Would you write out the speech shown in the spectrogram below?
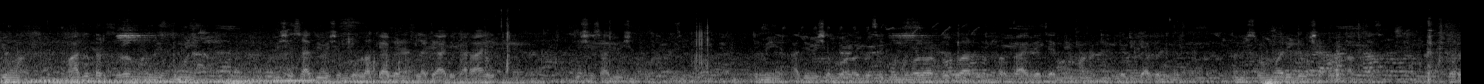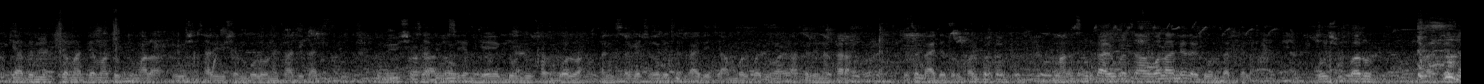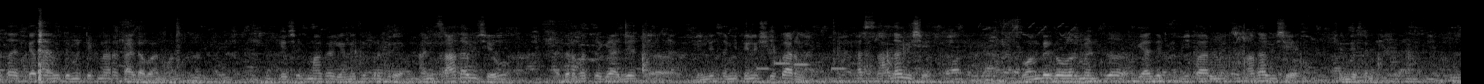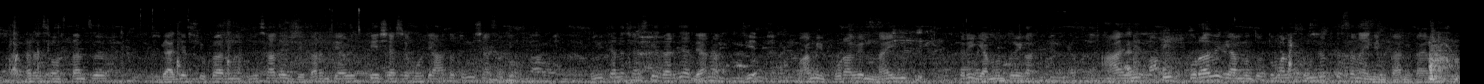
किंवा माझं तर सरळ म्हणणं आहे तुम्ही विशेष अधिवेशन बोला कॅबिनेटला ते अधिकार आहेत विशेष अधिवेशन बोलायचे तुम्ही अधिवेशन बोला. जसं की मंगळवार बुधवार कायद्याच्या नियमानं ठरलेली कॅबिनेट तुम्ही सोमवारी घेऊ शकत. असता तर कॅबिनेटच्या माध्यमातून तुम्हाला विशेष अधिवेशन बोलवण्याचा अधिकार आहे. तुम्ही विशेष अधिवेशन हे एक दोन दिवसात बोलवा आणि सगळ्या सगळ्याच्या कायद्याची अंमलबजावणी तातडीनं करा त्याचं कायद्यात रूपांतर मागासवर्ग आयोगाचा अहवाल आलेला आहे दोन तारखेला. तो स्वीकारून त्याच्यात त्याचाही तुम्ही म्हणजे टिकणारा कायदा बनवा. केसेस मागं घेण्याची प्रक्रिया. आणि साधा विषय हो हैदराबादचं गॅजेट दिल्ली हिंदी समितीने स्वीकारणं हा साधा विषय. बॉम्बे गव्हर्नमेंटचं गॅजेट स्वीकारणं साधा विषय आहे शिंदे समिती सातारा संस्थांचं गॅजेट स्वीकारणं हे साधा विषय. कारण त्यावेळेस ते शासक होते. आता तुम्ही शासक हो तुम्ही त्याला शासकीय दर्जा द्या ना. जे आम्ही पुरावे नाही तरी घ्या म्हणतोय का? आहे ते पुरावे घ्या म्हणतो तुम्हाला समजत कसं नाही नेमकं आम्ही काय म्हणतो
